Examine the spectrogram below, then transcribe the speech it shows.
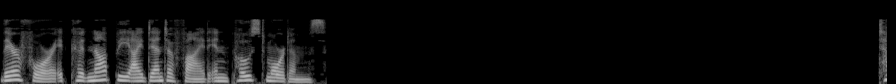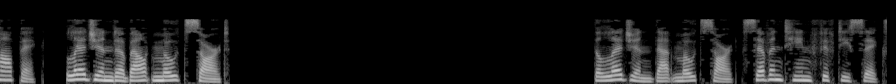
therefore it could not be identified in postmortems. Legend about Mozart The legend that Mozart 1756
